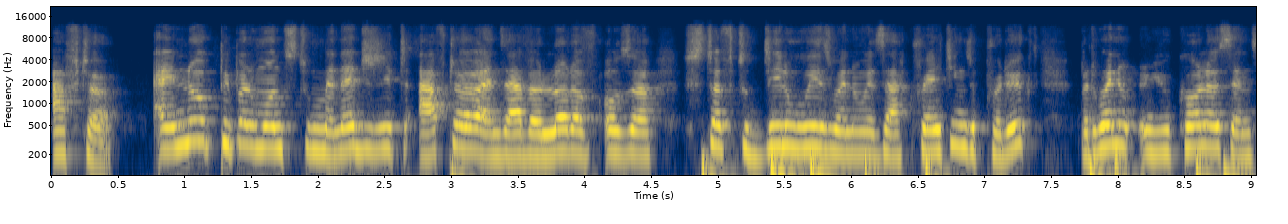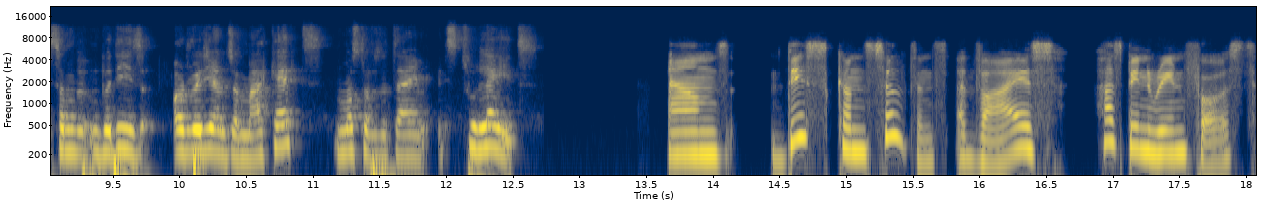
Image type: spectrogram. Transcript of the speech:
after. I know people want to manage it after and they have a lot of other stuff to deal with when they are creating the product. But when you call us and somebody is already on the market, most of the time it's too late. And this consultant's advice has been reinforced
